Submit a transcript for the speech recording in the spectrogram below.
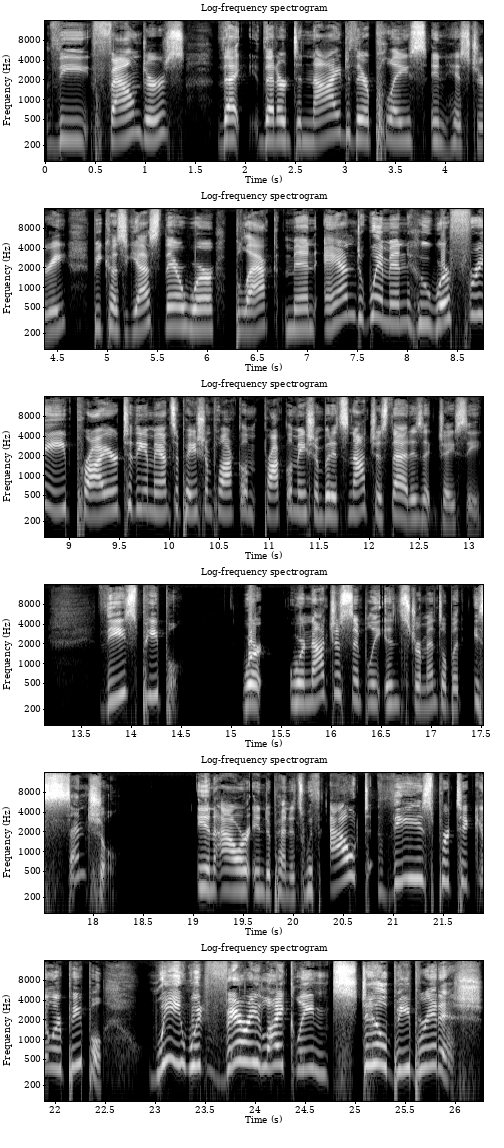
the founders that that are denied their place in history because yes there were black men and women who were free prior to the emancipation Proclam- proclamation but it's not just that is it JC these people were were not just simply instrumental but essential in our independence. Without these particular people we would very likely still be british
